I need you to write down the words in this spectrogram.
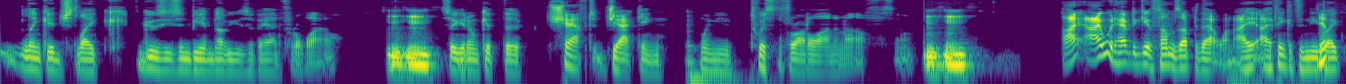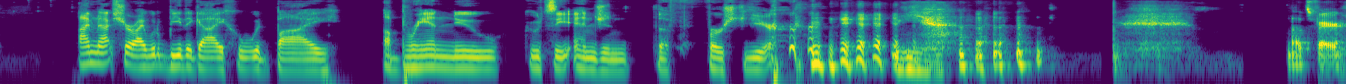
linkage like Guzzi's and BMWs have had for a while. Mm-hmm. So you don't get the shaft jacking when you twist the throttle on and off. So Mm-hmm. I, I would have to give thumbs up to that one. I, I think it's a neat Yep. like I'm not sure I would be the guy who would buy a brand new Guzzi engine the first year. Yeah. That's fair.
